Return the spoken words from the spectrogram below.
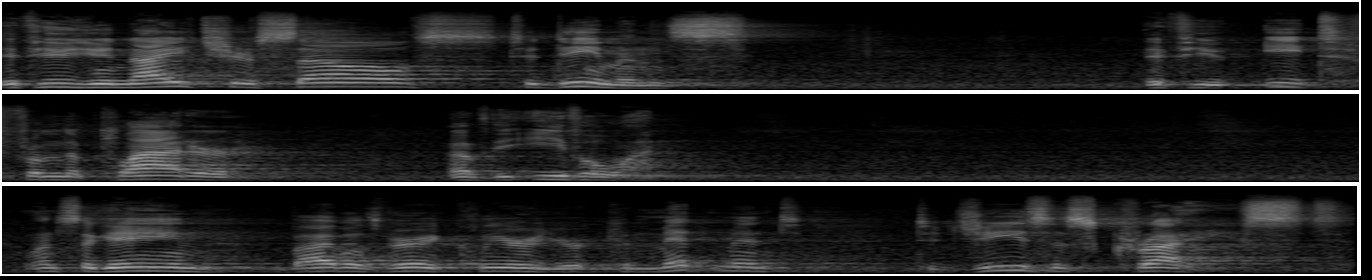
if you unite yourselves to demons, if you eat from the platter of the evil one? Once again, the Bible is very clear your commitment to Jesus Christ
